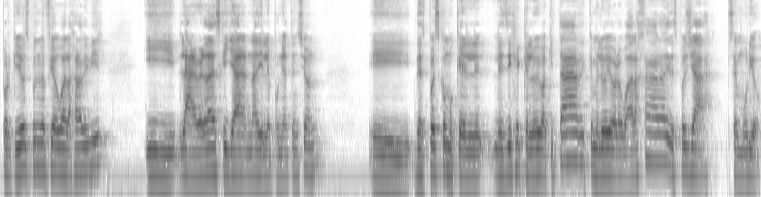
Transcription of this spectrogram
porque yo después me fui a Guadalajara a vivir y la verdad es que ya nadie le ponía atención. Y después como que le- les dije que lo iba a quitar, que me lo iba a llevar a Guadalajara y después ya se murió.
